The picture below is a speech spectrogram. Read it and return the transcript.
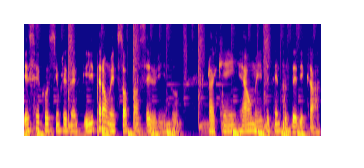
Esse recurso simplesmente, literalmente, só está servindo para quem realmente tenta se dedicar.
